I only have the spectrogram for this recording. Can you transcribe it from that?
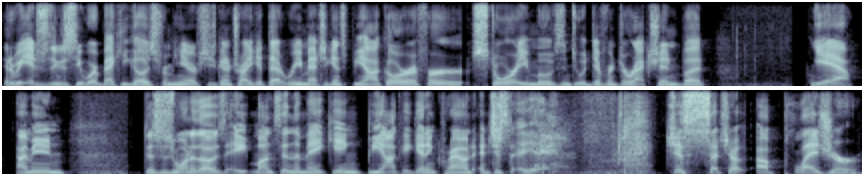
it'll be interesting to see where Becky goes from here. If she's going to try to get that rematch against Bianca, or if her story moves into a different direction. But yeah, I mean this is one of those eight months in the making, Bianca getting crowned, and just, eh, just such a, a pleasure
